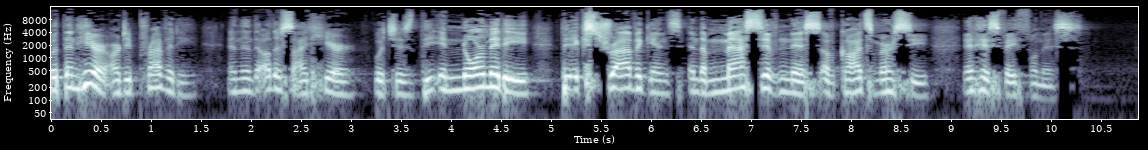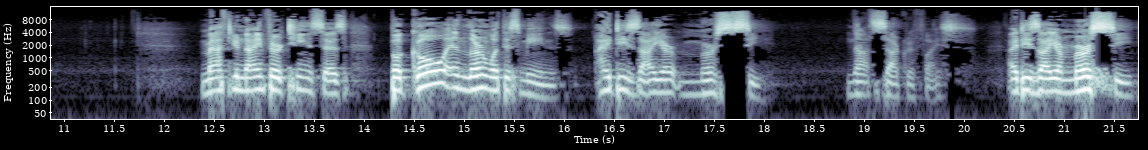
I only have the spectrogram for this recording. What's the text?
But then here, our depravity. And then the other side here, which is the enormity, the extravagance, and the massiveness of God's mercy and his faithfulness. Matthew 9:13 says, "But go and learn what this means. I desire mercy, not sacrifice. I desire mercy,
